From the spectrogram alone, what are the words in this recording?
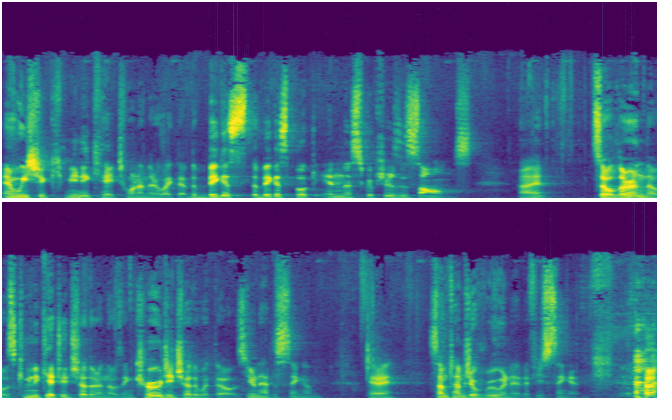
And we should communicate to one another like that. The biggest, the biggest book in the scriptures is Psalms, right? So learn those, communicate to each other in those, encourage each other with those. You don't have to sing them, okay? Sometimes you'll ruin it if you sing it.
